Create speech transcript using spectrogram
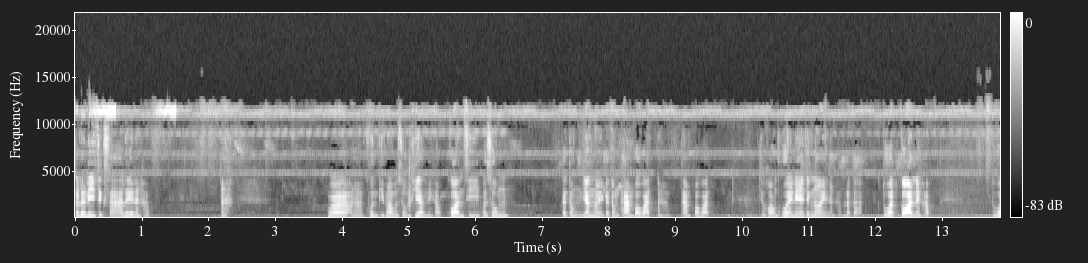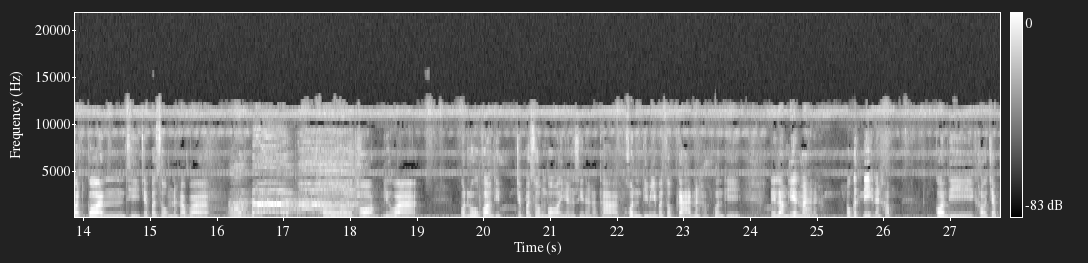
กรณีศึกษาเลยนะครับ ว่าคนที่มาผสมเทียมนี่ครับก่อนสีผสมก็ต้องย่างหน่อยก็ต้องถามประวัตินะครับถามประวัติเจ้าของขั้วยแน่จักหน่อยนะครับ แล้วก็ตรวจก้อนนะครับ ตรวจก้อนที่จะผสมนะครับว่าเขาท้องหรือว่ามดลูกความที่จะผสมบออย่างสินะครับ ถ้าคนที่มีประสบการณ์นะครับ คนที่ได้ร่ำเรียนมากนะครับ ปกตินะครับก่อนที่เขาจะผ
